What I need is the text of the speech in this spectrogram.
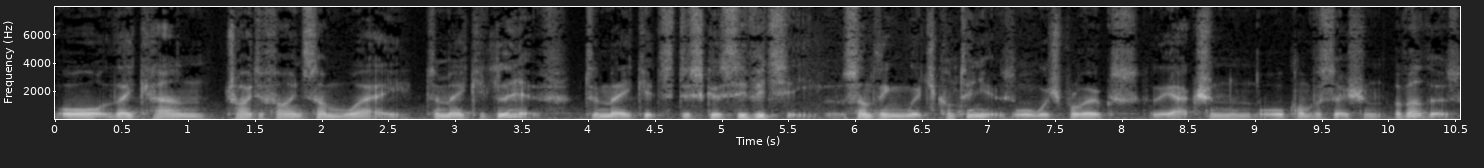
or they can try to find some way to make it live, to make its discursivity something which continues or which provokes the action or conversation of others.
